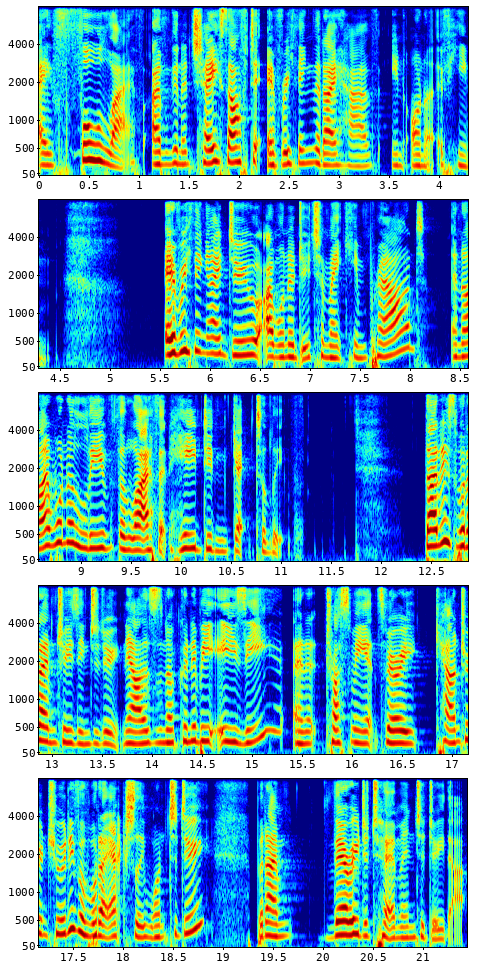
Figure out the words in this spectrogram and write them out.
a full life. I'm going to chase after everything that I have in honor of Him. Everything I do, I want to do to make Him proud, and I want to live the life that He didn't get to live. That is what I'm choosing to do. Now, this is not going to be easy, and it, trust me, it's very counterintuitive of what I actually want to do, but I'm very determined to do that.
